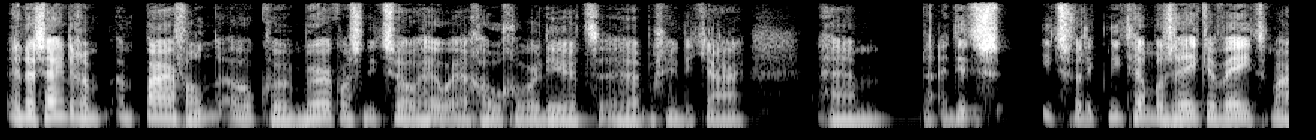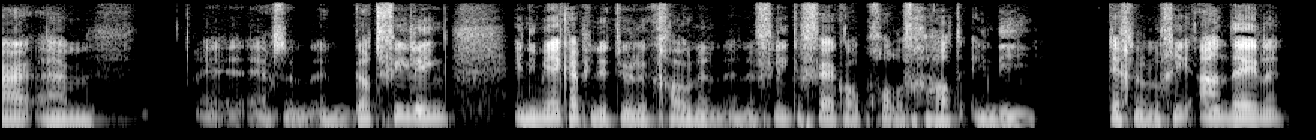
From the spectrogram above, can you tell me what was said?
En daar zijn er een, een paar van. Ook uh, Merck was niet zo heel erg hoog gewaardeerd begin dit jaar. Um, nou, dit is iets wat ik niet helemaal zeker weet, maar... Um, ergens een, een gut feeling. In Amerika heb je natuurlijk gewoon een, een flinke verkoopgolf gehad in die technologieaandelen.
